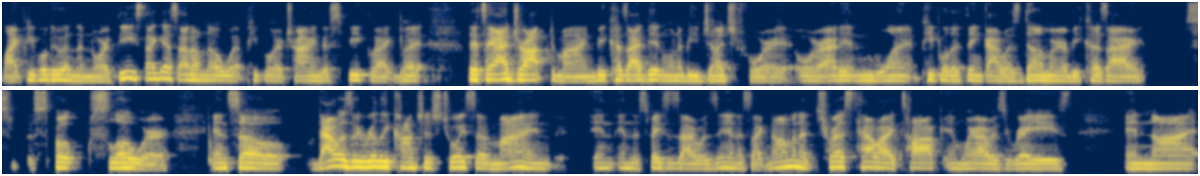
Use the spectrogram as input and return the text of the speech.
like people do in the Northeast. I guess I don't know what people are trying to speak like, but they'd say I dropped mine because I didn't want to be judged for it, or I didn't want people to think I was dumber because I s- spoke slower. And so that was a really conscious choice of mine in in the spaces I was in. It's like, no, I'm going to trust how I talk and where I was raised, and not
